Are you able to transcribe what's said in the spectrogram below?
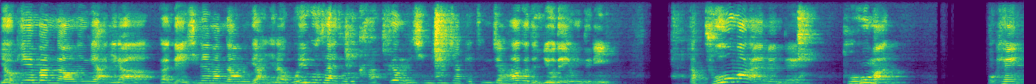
여기에만 나오는 게 아니라, 그러니까 내신에만 나오는 게 아니라 모의고사에서도 가끔 심심치 않게 등장하거든. 요 내용들이. 그러니까 부호만 알면 돼. 부호만. 오케이?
